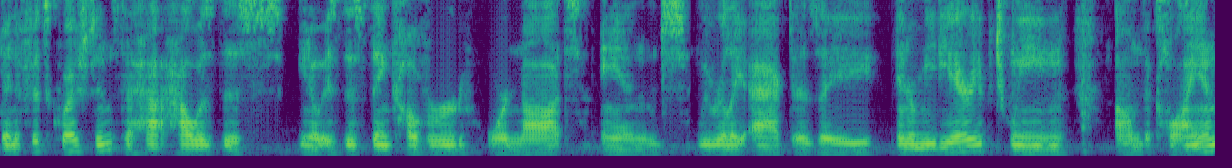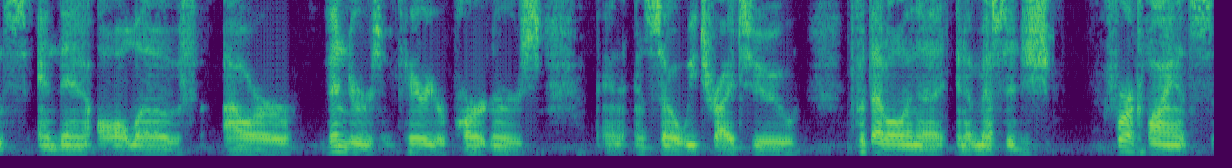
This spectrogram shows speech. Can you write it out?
benefits questions to how, how is this you know is this thing covered or not? And we really act as a intermediary between um, the clients and then all of our vendors and carrier partners. And, and so we try to put that all in a in a message for our clients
